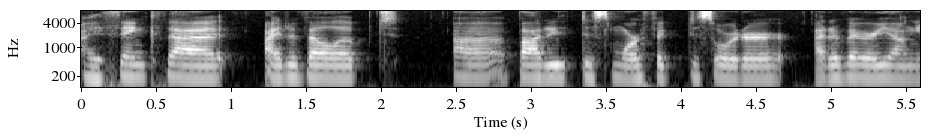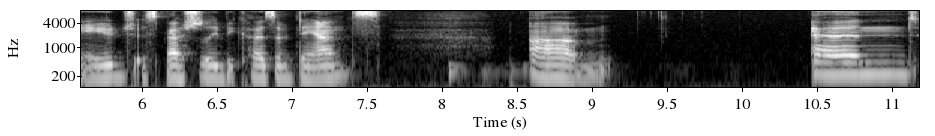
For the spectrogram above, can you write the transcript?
I think that I developed uh, body dysmorphic disorder at a very young age, especially because of dance. Um, and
